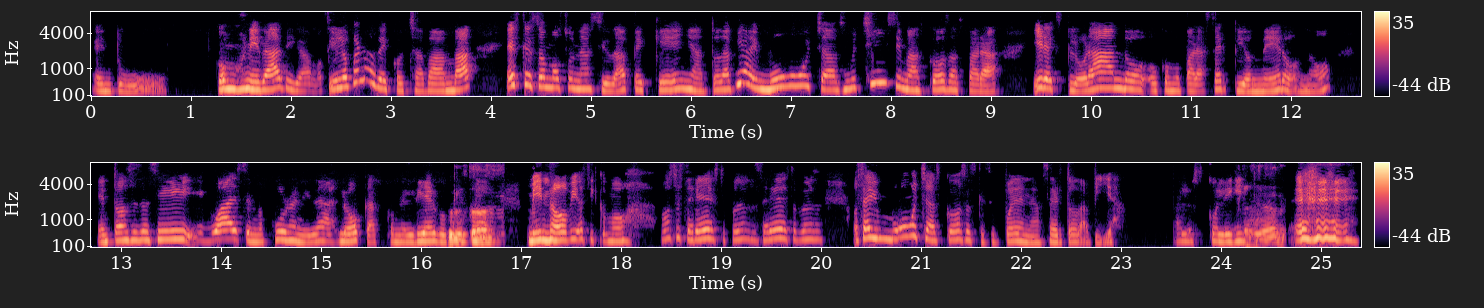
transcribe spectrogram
en tu comunidad, digamos. Y lo bueno de Cochabamba es que somos una ciudad pequeña, todavía hay muchas, muchísimas cosas para ir explorando o como para ser pionero, ¿no? Entonces así igual se me ocurren ideas locas con el Diego, que es mi, novio, así como, vamos a hacer esto, podemos hacer esto, podemos... o sea, hay muchas cosas que se pueden hacer todavía para los coleguitos.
